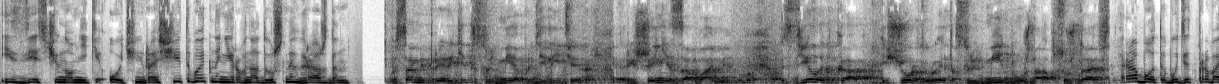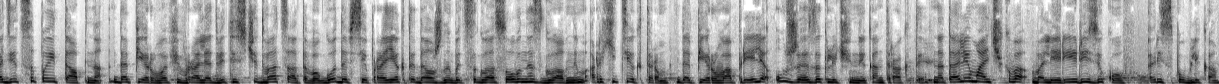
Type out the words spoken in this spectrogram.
И здесь чиновники очень рассчитывают на неравнодушных граждан. Вы сами приоритеты с людьми определите. Решение за вами. Сделать как? Еще раз говорю, это с людьми нужно обсуждать. Работа будет проводиться поэтапно. До 1 февраля 2020 года все проекты должны быть согласованы с главным архитектором. До 1 апреля уже заключены контракты. Наталья Мальчикова, Валерий Резюков. Республика.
